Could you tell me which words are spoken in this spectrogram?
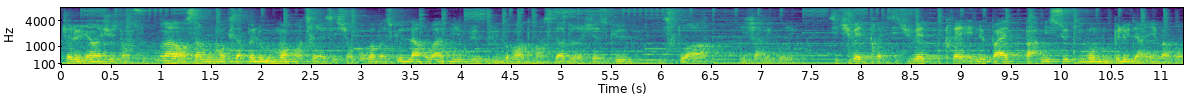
tu as le lien juste en dessous. On a lancé un mouvement qui s'appelle le mouvement anti-récession. Pourquoi? Parce que là, on va vivre le plus grand transfert de richesse que l'histoire n'ait jamais connu. Si tu veux être prêt, si tu veux être prêt et ne pas être parmi ceux qui vont louper le dernier wagon,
